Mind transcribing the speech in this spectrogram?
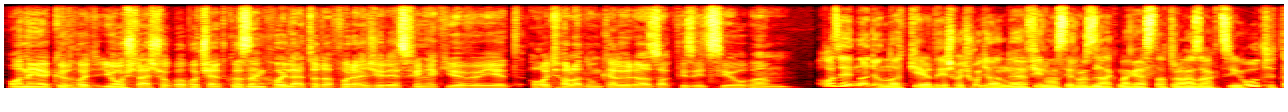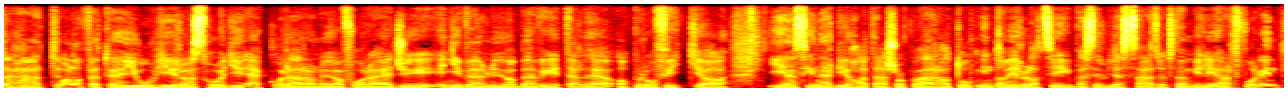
Anélkül, hogy jóslásokba bocsátkozzánk, hogy látod a forrázsi részvények jövőjét, ahogy haladunk előre az akvizícióban? Az egy nagyon nagy kérdés, hogy hogyan finanszírozzák meg ezt a tranzakciót, tehát alapvetően jó hír az, hogy ekkorára nő a Forage, ennyivel nő a bevétele, a profitja, ilyen szinergia hatások várhatók, mint amiről a cég beszél, ugye 150 milliárd forint.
